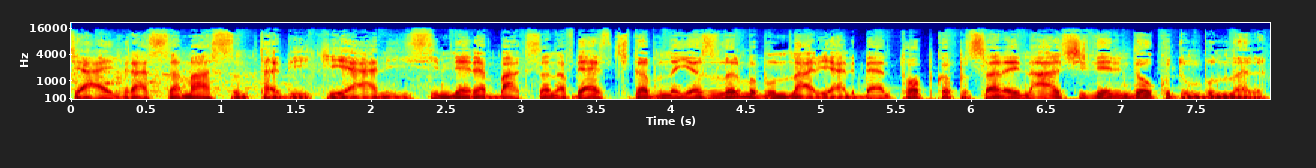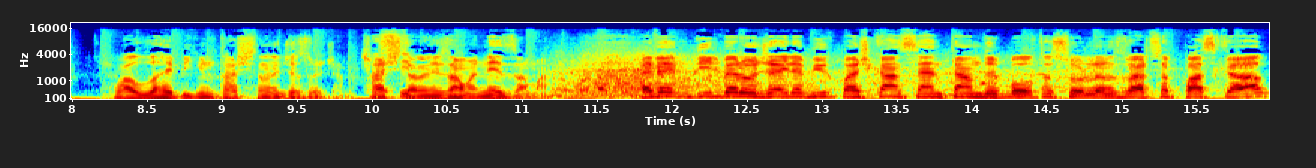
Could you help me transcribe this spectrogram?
cahil rastlamazsın tabii ki yani isimlere baksana ders kitabında yazılır mı bunlar yani ben Topkapı Sarayı'nın arşivlerinde okudum bunları. Vallahi bir gün taşlanacağız hocam. Taşlanacağız ama ne zaman? Efendim Dilber Hoca ile Büyük Başkan Sen Thunderbolt'a sorularınız varsa Pascal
